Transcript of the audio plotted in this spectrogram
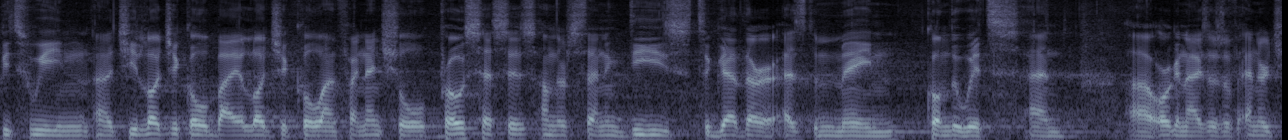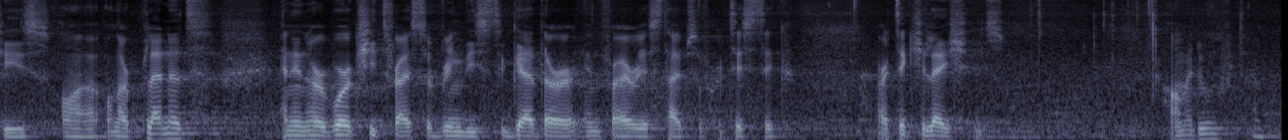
between uh, geological, biological, and financial processes, understanding these together as the main conduits and uh, organizers of energies on, on, our planet. And in her work, she tries to bring these together in various types of artistic articulations. How am I doing for time?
